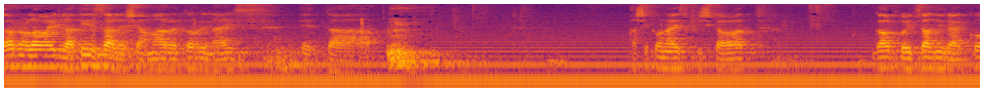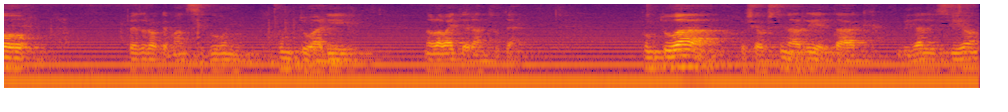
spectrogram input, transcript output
Gaur nolabait latin zale xamar etorri naiz, eta hasiko naiz pixka bat gaurko itzaldirako Pedro eman zigun puntuari nola baita erantzuten. Puntua Jose Agustin Arrietak bidali zion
